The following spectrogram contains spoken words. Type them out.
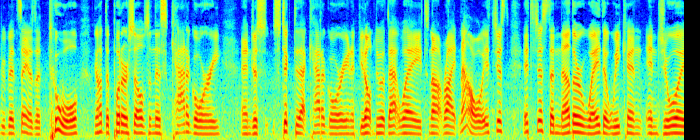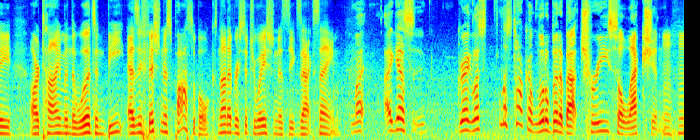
we've been saying as a tool. We don't have to put ourselves in this category and just stick to that category. And if you don't do it that way, it's not right. No, it's just it's just another way that we can enjoy our time in the woods and be as efficient as possible. Because not every situation is the exact same. My, I guess, Greg, let's let's talk a little bit about tree selection. Mm-hmm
